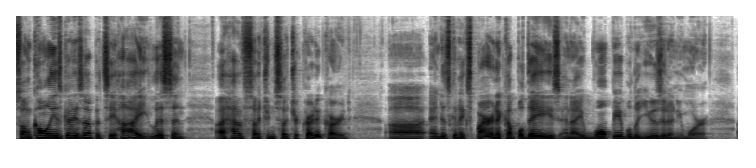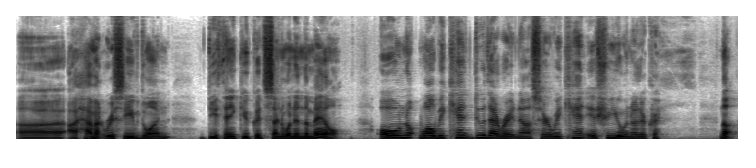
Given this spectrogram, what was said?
So I'm calling these guys up and say, hi, listen, I have such and such a credit card. Uh, and it's going to expire in a couple days and I won't be able to use it anymore. Uh, I haven't received one. Do you think you could send one in the mail? Oh, no. Well, we can't do that right now, sir. We can't issue you another credit. No,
